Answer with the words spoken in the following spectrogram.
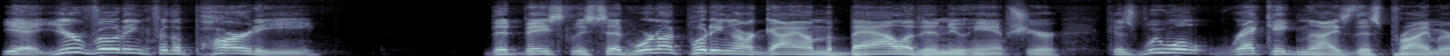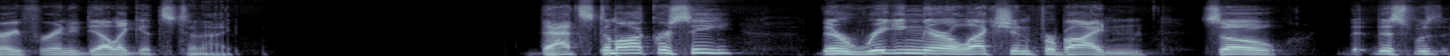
Yeah. You're voting for the party that basically said, we're not putting our guy on the ballot in New Hampshire because we won't recognize this primary for any delegates tonight. That's democracy. They're rigging their election for Biden so th- this was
